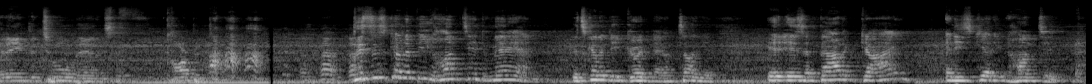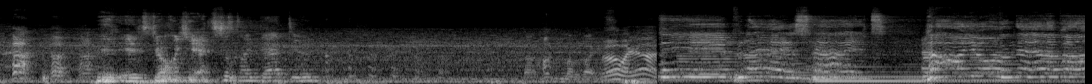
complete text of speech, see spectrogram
It ain't the tool, man. It's the carpenter. This is gonna be Hunted Man. It's gonna be good, man. I'm telling you. It is about a guy and he's getting hunted. it is. Oh yeah, it's just like that, dude. Oh my god. Sleepless nights, how you'll never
